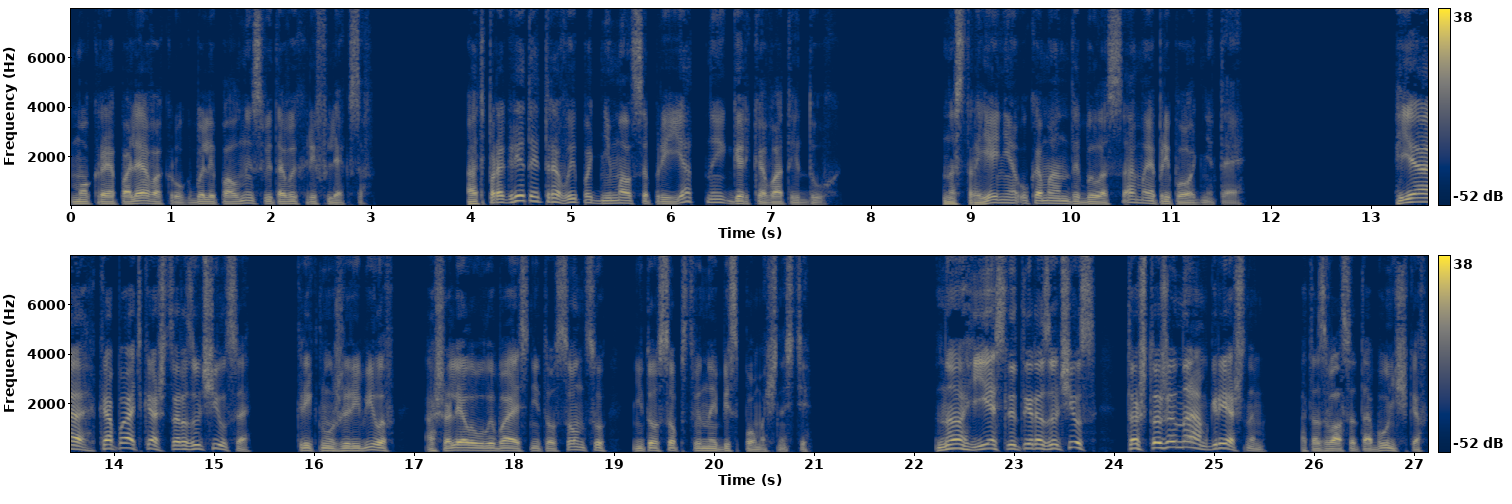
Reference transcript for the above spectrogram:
Мокрые поля вокруг были полны световых рефлексов. От прогретой травы поднимался приятный горьковатый дух. Настроение у команды было самое приподнятое. «Я копать, кажется, разучился!» — крикнул Жеребилов, ошалело улыбаясь не то солнцу, не то собственной беспомощности. «Но если ты разучился, то что же нам, грешным?» — отозвался Табунщиков,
